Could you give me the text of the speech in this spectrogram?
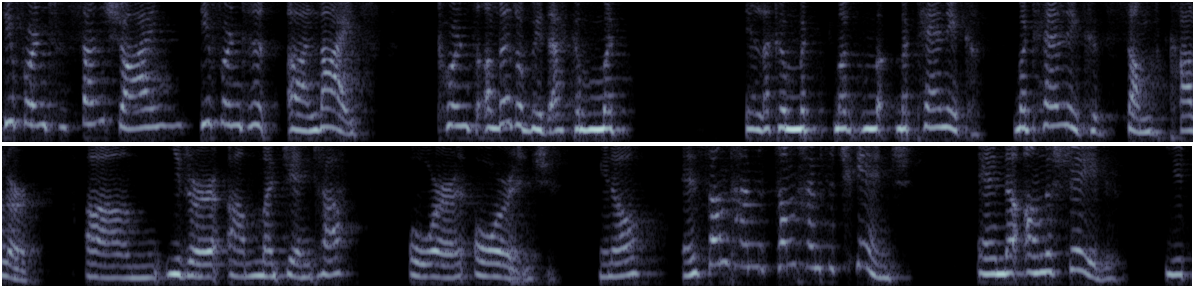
different sunshine, different uh, lights turns a little bit like a like a metallic metallic some color, um, either um, magenta or orange, you know. And sometimes sometimes change, and on the shade you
